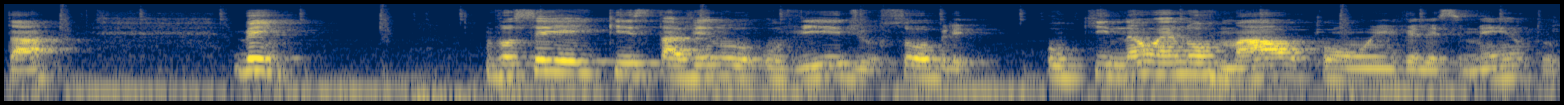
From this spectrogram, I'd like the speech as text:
tá? Bem, você que está vendo o vídeo sobre o que não é normal com o envelhecimento,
